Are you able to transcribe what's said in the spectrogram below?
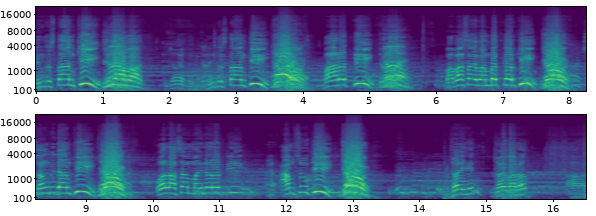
हिंदुस्तान की जिंदाबाद जय होइबा हिंदुस्तान की जय भारत की जय बाबा साहेब अम्बेडकर की जय संविधान की जय ऑल आसाम माइनॉरिटी आमसू की जय জয় হিন্দ জয় ভারত আর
